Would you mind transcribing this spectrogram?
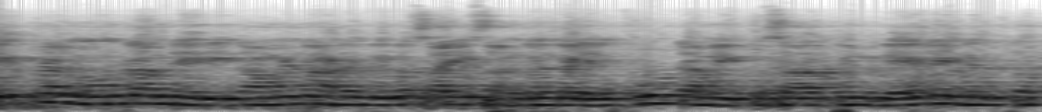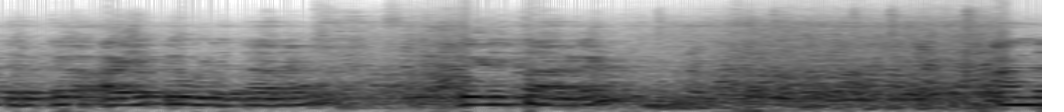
ஏப்ரல் மூன்றாம் தேதி தமிழ்நாடு விவசாய சங்கங்களின் கூட்டமைப்பு சார்பில் வேலை நிறுத்தத்திற்கு அழைப்பு விடுத்தார விடுத்தார்கள். அந்த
